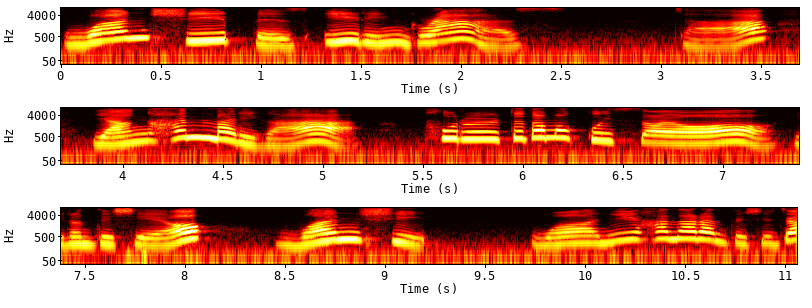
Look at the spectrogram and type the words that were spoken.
one sheep is eating grass. 자, 양 한 마리가 풀을 뜯어먹고 있어요. 이런 뜻이에요. One sheep. one이 하나란 뜻이죠?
